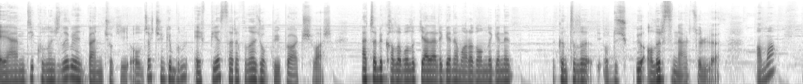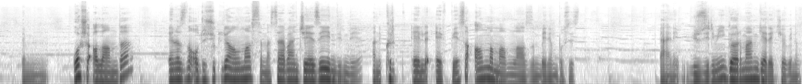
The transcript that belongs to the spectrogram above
AMD kullanıcılığı bile bence çok iyi olacak. Çünkü bunun FPS tarafında çok büyük bir artış var. Ha tabii kalabalık yerlerde gene Maradon'da gene sıkıntılı o düşüklüğü alırsın her türlü. Ama boş alanda en azından o düşüklüğü almazsa mesela ben CZ indim diye hani 40-50 FPS'i almamam lazım benim bu sistem. Yani 120'yi görmem gerekiyor benim.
